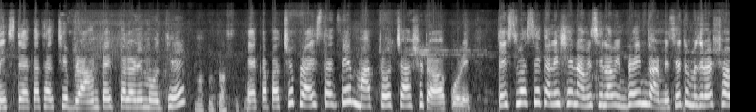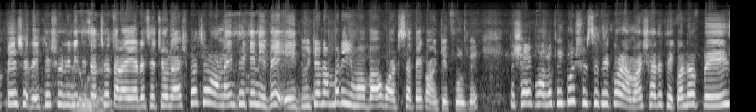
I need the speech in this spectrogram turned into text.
নেক্সট একা থাকছে ব্রাউন টাইপ কালারের মধ্যে। একা পাচ্ছ প্রাইস থাকবে মাত্র চারশো টাকা করে। তো এক্সপ্লাসের কালেকশন আমি ছিলাম ইব্রাহিম গার্মেন্টসে। তোমরা যারা শপে এসে দেখে শুনে নিতে চাচ্ছ তারা এসে চলে আসবে। যারা অনলাইন থেকে নেবে এই দুইটা নাম্বারে ইমো বা হোয়াটসঅ্যাপে কন্ট্যাক্ট করবে। তো সবাই ভালো থেকো সুস্থ থেকো আর আমার সাথে থেকো। প্লিজ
